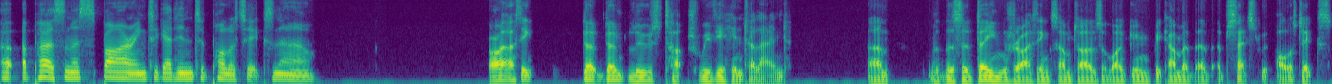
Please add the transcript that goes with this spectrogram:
a, a person aspiring to get into politics now? I, I think don't don't lose touch with your hinterland. Um, there's a danger, I think, sometimes that one can become a, a- obsessed with politics.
